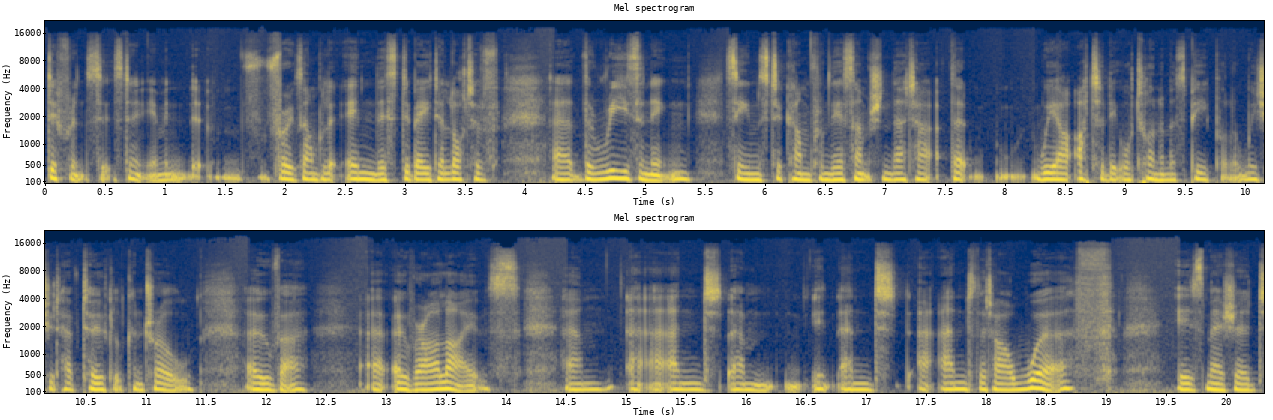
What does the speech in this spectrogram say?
differences, don't you? I mean, for example, in this debate, a lot of uh, the reasoning seems to come from the assumption that uh, that we are utterly autonomous people and we should have total control over uh, over our lives, um, and um, and and that our worth is measured.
